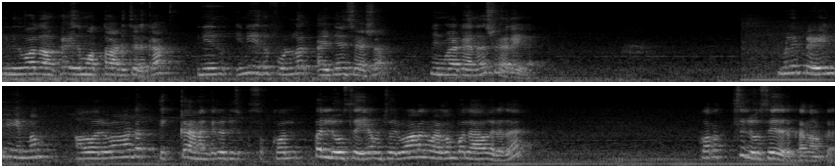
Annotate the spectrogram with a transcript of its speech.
ഇനി ഇതുപോലെ നമുക്ക് ഇത് മൊത്തം അടിച്ചെടുക്കാം. ഇനി ഇനി ഇത് ഫുള്ള് കഴിഞ്ഞതിന് ശേഷം നിങ്ങളായിട്ട് ഞാനത് ഷെയർ ചെയ്യാം. നമ്മൾ ഈ പെയിന്റ് ചെയ്യുമ്പം അത് ഒരുപാട് തിക്കാണെങ്കിൽ ഒരു കൊൽപ്പം ലൂസ് ചെയ്യാം. പക്ഷെ ഒരുപാട് വെള്ളം പോലെ ആവരുത്. കുറച്ച് ലൂസ് ചെയ്തെടുക്കാം നമുക്ക്.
